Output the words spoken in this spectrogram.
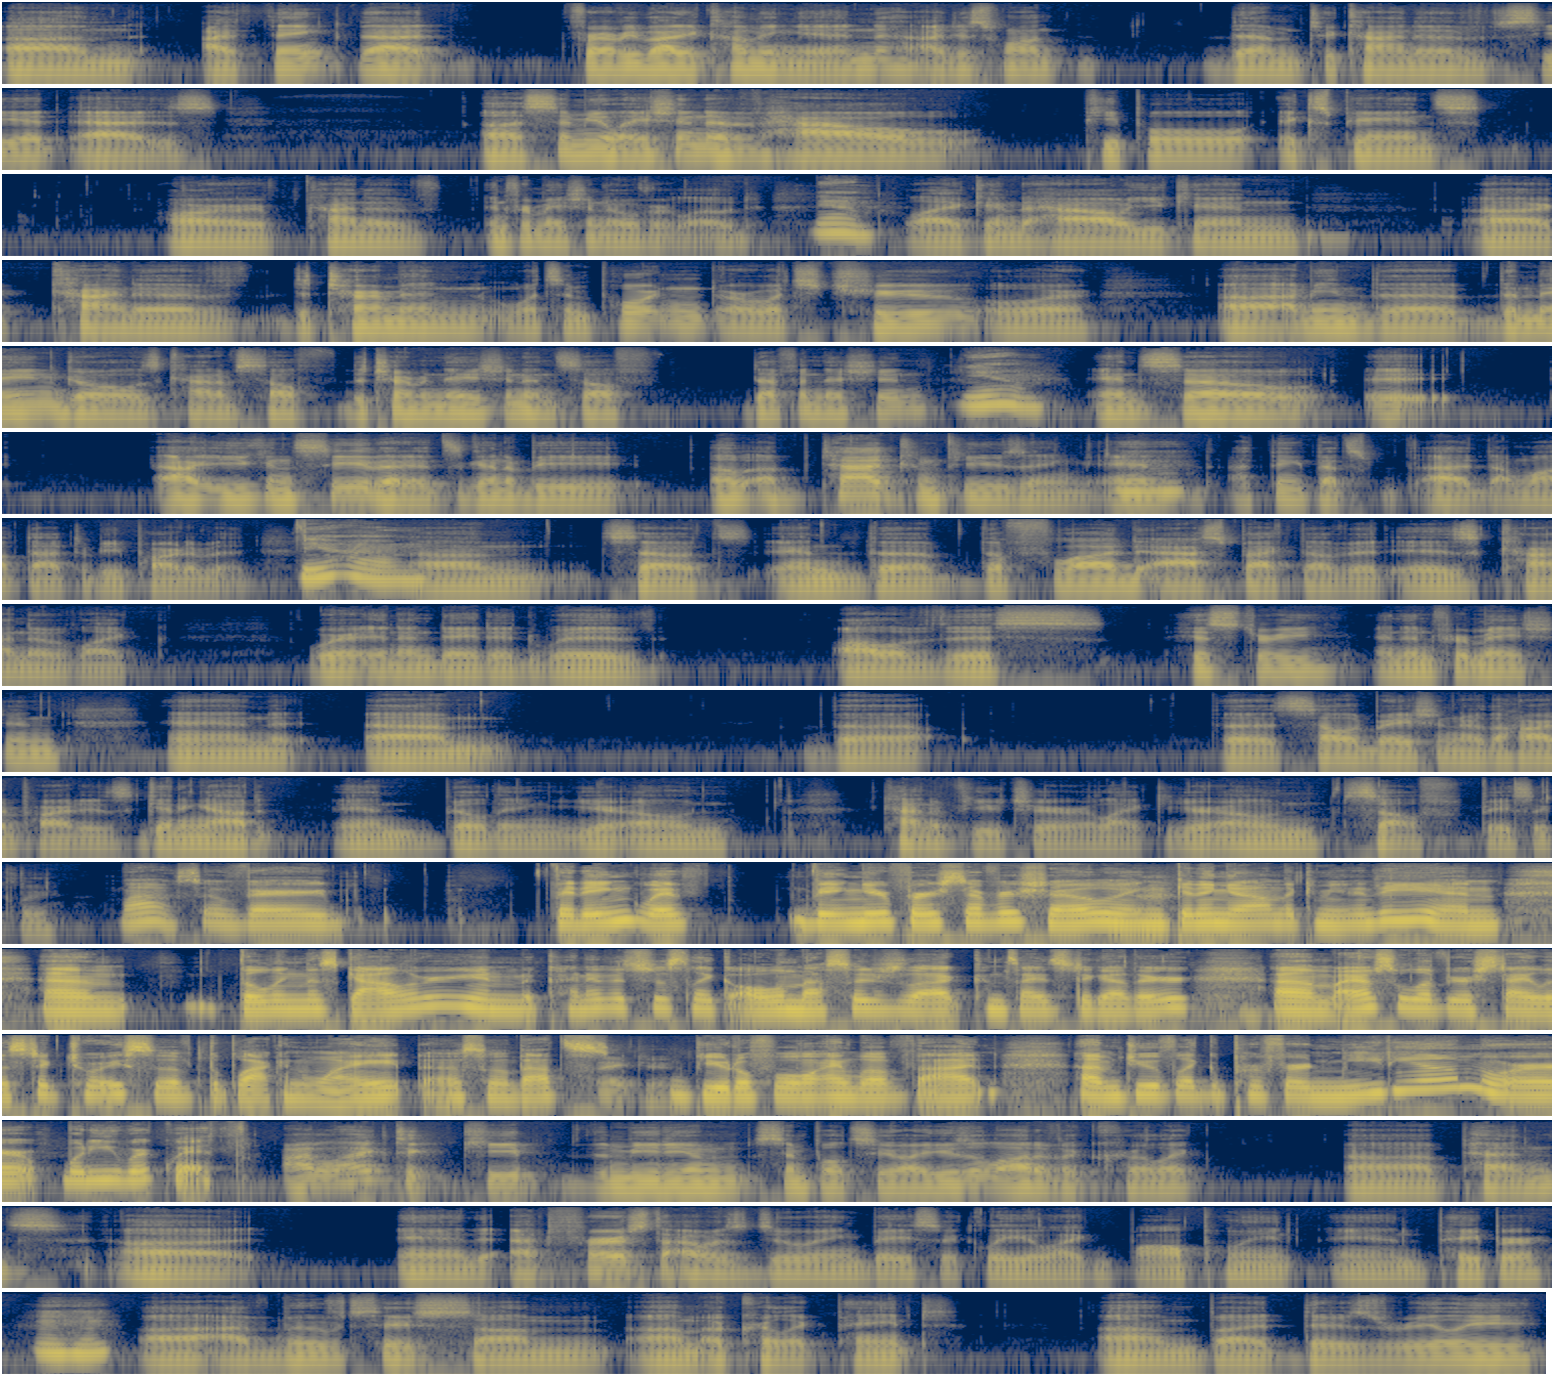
um, I think that for everybody coming in, I just want them to kind of see it as a simulation of how people experience our kind of information overload Yeah. like and how you can uh, kind of determine what's important or what's true or uh, i mean the the main goal is kind of self determination and self definition Yeah. and so it, uh, you can see that it's going to be a, a tad confusing and i think that's I, I want that to be part of it Yeah. um, so it's, and the the flood aspect of it is kind of like we're inundated with all of this history and information, and um, the the celebration or the hard part is getting out and building your own kind of future, like your own self, basically. Wow. So very fitting with being your first ever show and getting it out in the community and um, building this gallery and kind of it's just like all a message that coincides together. Um, I also love your stylistic choice of the black and white. Uh, so that's beautiful. I love that. Um, do you have like a preferred medium or what do you work with? I like to keep the medium simple too. I use a lot of acrylic uh, pens. Uh, and at first, I was doing basically like ballpoint and paper. Mm-hmm. Uh, I've moved to some um, acrylic paint, um, but there's really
